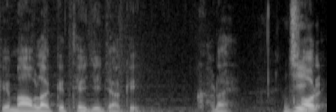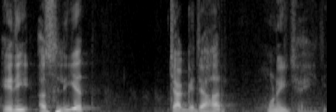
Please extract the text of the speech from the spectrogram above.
ਕਿ ਮਾਮਲਾ ਕਿੱਥੇ ਜੇ ਜਾ ਕੇ ਖੜਾ ਹੈ। ਜੀ। ਔਰ ਇਹਦੀ ਅਸਲੀਅਤ ਜੱਗ ਜ਼ਾਹਰ ਹੋਣੀ ਚਾਹੀਦੀ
